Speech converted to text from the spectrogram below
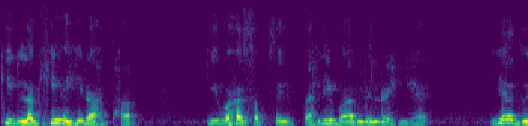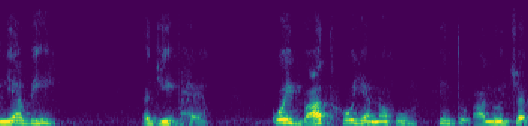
कि लग ही नहीं रहा था कि वह सबसे पहली बार मिल रही है। यह दुनिया भी अजीब है। कोई बात हो या न हो, किंतु आलोचक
